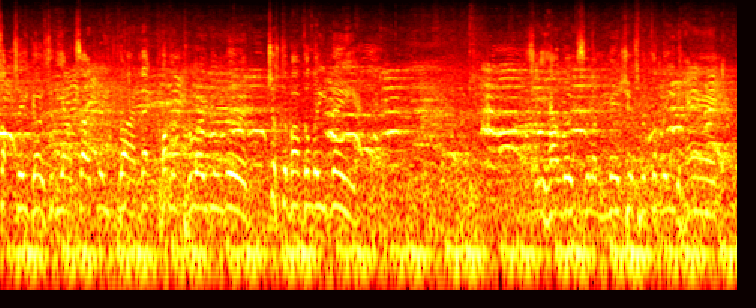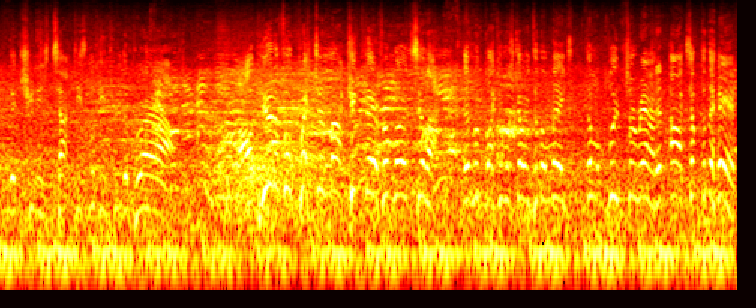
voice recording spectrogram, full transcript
Sok goes to the outside lead thigh that common peroneal nerve just above the lead knee. See how Lerdsila measures with the lead hand. The chin is tucked, he's looking through the brow. Oh, beautiful question mark kick there from Lerdsila. It looked like it was going to the legs, then it loops around, it arcs up to the head.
